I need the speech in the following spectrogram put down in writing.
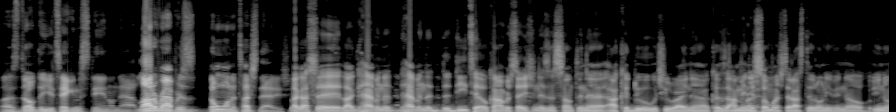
Well, that's dope that you're taking a stand on that. A lot of rappers don't want to touch that issue. like I said, like having the having the, the detailed conversation isn't something that I could do with you right now because I mean, there's so much that I still don't even know. You know,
